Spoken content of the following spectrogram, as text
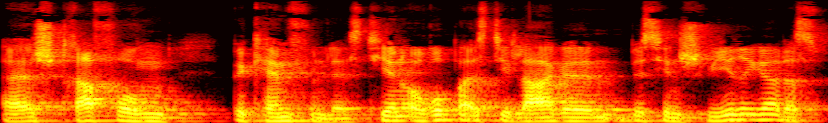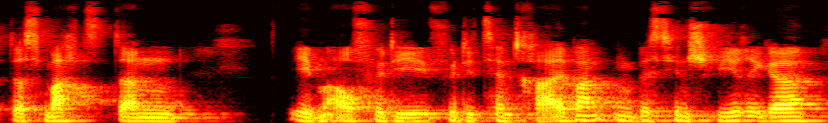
äh, Straffung bekämpfen lässt. Hier in Europa ist die Lage ein bisschen schwieriger. Das, das macht es dann eben auch für die, für die Zentralbanken ein bisschen schwieriger.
